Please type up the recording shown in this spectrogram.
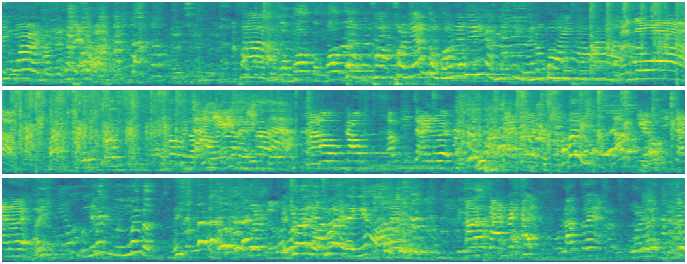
ที่ว่าอยู่ในที่ไหนวะ ค่ะ ส่งมอบส่งมอบ ส่งขอขออนุญาตส่งมอบหน้าที่ให้กับน้องหญิงและน้องบอยค่ะ สู้อะ เข้าไปนอนเลยค่ะ เอาเอาทำดีใจเลยดีใจเลยเฮ้ยรับเกี่ยวดีใจเลย เฮ้ยมึงไม่มึงไม่แบบเฮ้ยเดี๋ยวช่วยเดี๋ยวช่วยอะไรเงี้ย รับการแม่ผมรับแม่โอ้ยเลย ค่ะ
